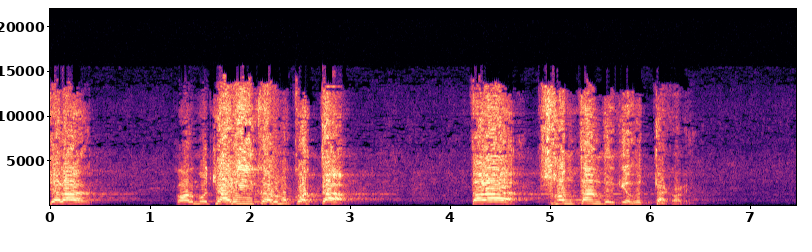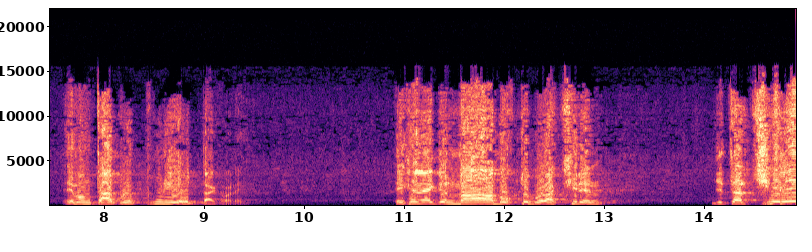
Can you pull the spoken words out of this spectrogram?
যারা কর্মচারী, কর্মকর্তা, তারা সন্তানদেরকে হত্যা করে এবং তারপরে পুড়িয়ে হত্যা করে। এখানে একজন মা বক্তব্য রাখছিলেন যে তার ছেলে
